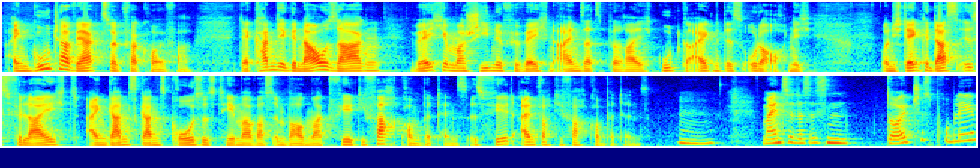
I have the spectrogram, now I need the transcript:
Ein guter Werkzeugverkäufer, der kann dir genau sagen, welche Maschine für welchen Einsatzbereich gut geeignet ist oder auch nicht. Und ich denke, das ist vielleicht ein ganz, ganz großes Thema, was im Baumarkt fehlt, die Fachkompetenz. Es fehlt einfach die Fachkompetenz. Meinst du, das ist ein deutsches Problem?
